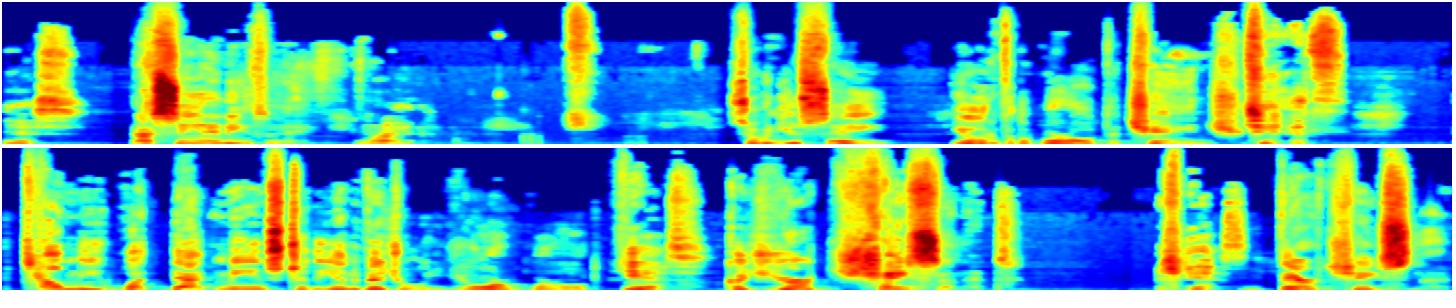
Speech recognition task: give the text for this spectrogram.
Yes. Not seeing anything. Right. So when you say you're looking for the world to change, yes. Tell me what that means to the individual, your world. Yes. Because you're chasing it. Yes. They're chasing it.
